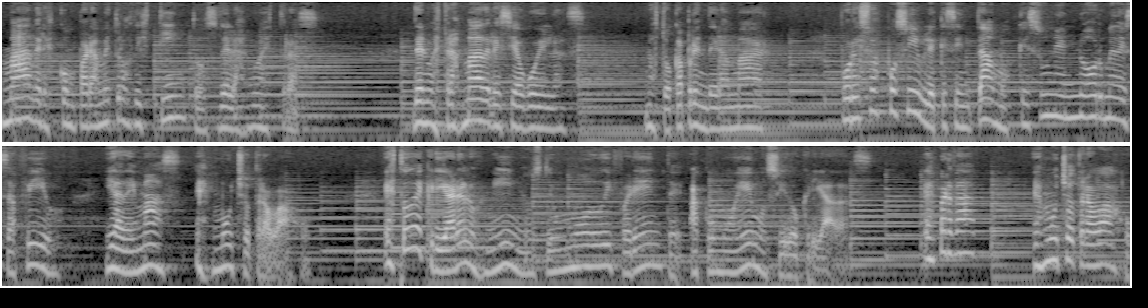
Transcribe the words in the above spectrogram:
madres con parámetros distintos de las nuestras, de nuestras madres y abuelas. Nos toca aprender a amar. Por eso es posible que sintamos que es un enorme desafío y además es mucho trabajo. Esto de criar a los niños de un modo diferente a como hemos sido criadas. Es verdad, es mucho trabajo,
